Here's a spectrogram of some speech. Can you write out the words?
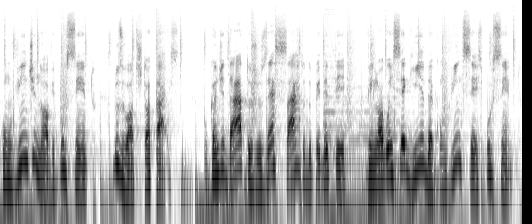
com 29% dos votos totais. O candidato José Sarto do PDT vem logo em seguida com 26%.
